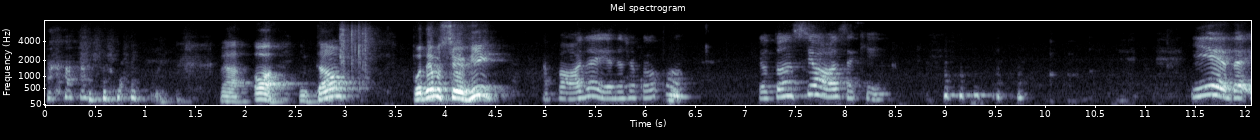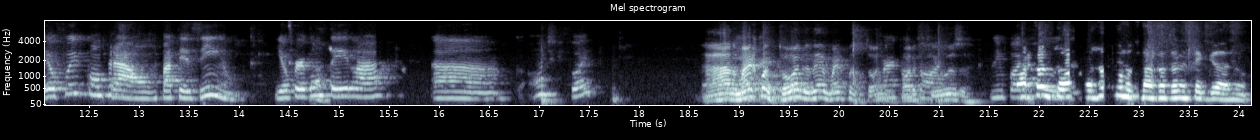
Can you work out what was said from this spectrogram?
ah, ó, então, podemos servir? Pode aí, já colocou. Eu estou ansiosa aqui. Ieda, eu fui comprar um patezinho e eu perguntei lá, ah, onde que foi? Ah, no Marco Antônio, né? Marco Antônio, Marco Antônio. Fiusa. Marco Antônio, nós vamos Marco Antônio Tegano.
